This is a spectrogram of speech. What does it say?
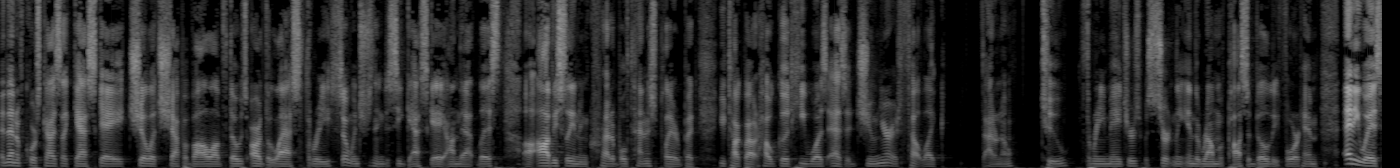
And then, of course, guys like Gasquet, Cilic, Shapovalov, those are the last three. So interesting to see Gasquet on that list. Uh, obviously, an incredible tennis player, but you talk about how good he was as a junior. It felt like, I don't know, two, three majors was certainly in the realm of possibility for him. Anyways,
